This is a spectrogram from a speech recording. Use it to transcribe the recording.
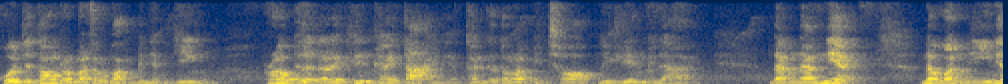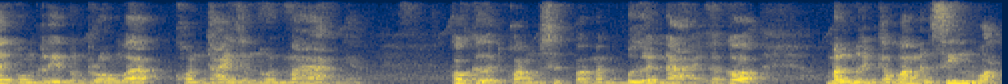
ควรจะต้องระมัดระวังเป็นอย่างยิ่ง เพราะเกิดอะไรขึ้นใครตายเนี่ยท่านก็ต้องรับผิดชอบหลีกเลี่ยงไม่ได้ ดังนั้นเนี่ยณวันนี้เนี่ยผมเรียนตรงๆว่าคนไทยจำนวนมากเนี่ยก็เกิดความรู้สึกว่ามันเบื่อหน่าย แล้วก็มันเหมือนกับว่ามันสิ้นหวัง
